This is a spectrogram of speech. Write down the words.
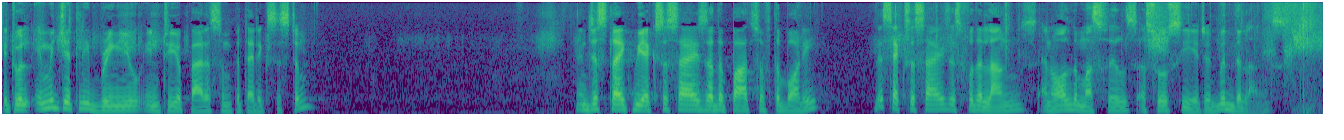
It will immediately bring you into your parasympathetic system. And just like we exercise other parts of the body, this exercise is for the lungs and all the muscles associated with the lungs.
